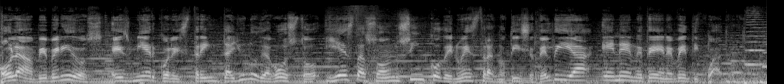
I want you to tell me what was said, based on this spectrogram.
Hola, bienvenidos. Es miércoles 31 de agosto y estas son cinco de nuestras noticias del día en NTN 24.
